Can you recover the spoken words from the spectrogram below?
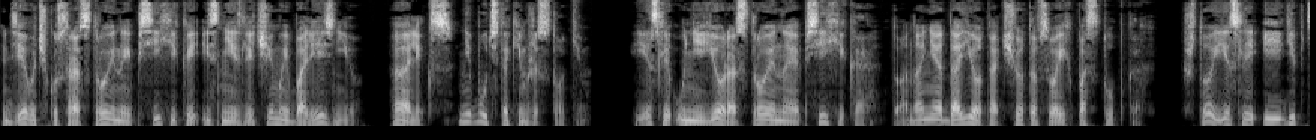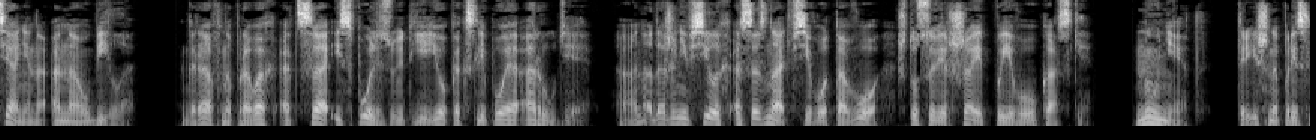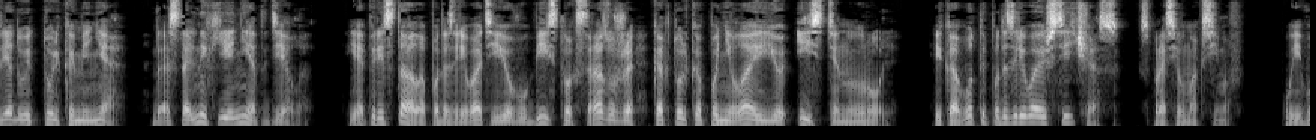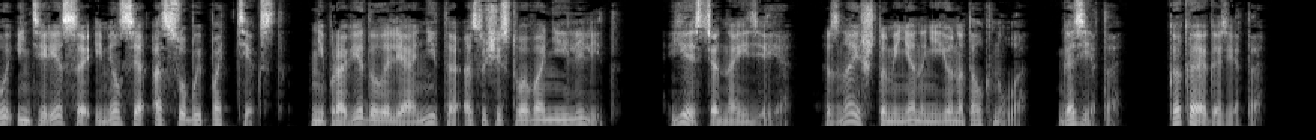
Девочку с расстроенной психикой и с неизлечимой болезнью? Алекс, не будь таким жестоким. Если у нее расстроенная психика, то она не отдает отчета в своих поступках. Что, если и египтянина она убила? Граф на правах отца использует ее как слепое орудие, а она даже не в силах осознать всего того, что совершает по его указке. Ну нет, Тришна преследует только меня, до остальных ей нет дела. Я перестала подозревать ее в убийствах сразу же, как только поняла ее истинную роль. «И кого ты подозреваешь сейчас?» — спросил Максимов. У его интереса имелся особый подтекст. Не проведала ли Анита о существовании Лилит? Есть одна идея. Знаешь, что меня на нее натолкнуло? Газета. Какая газета?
